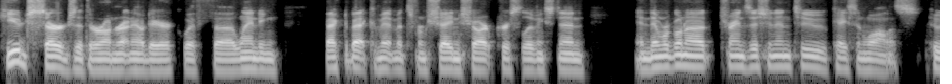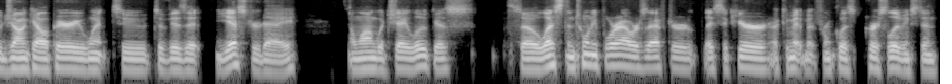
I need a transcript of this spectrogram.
huge surge that they're on right now, Derek, with uh, landing back to back commitments from Shaedon Sharpe, Chris Livingston and then we're going to transition into Cason Wallace, who John Calipari went to to visit yesterday, along with Jai Lucas. So less than 24 hours after they secure a commitment from Chris Livingston,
